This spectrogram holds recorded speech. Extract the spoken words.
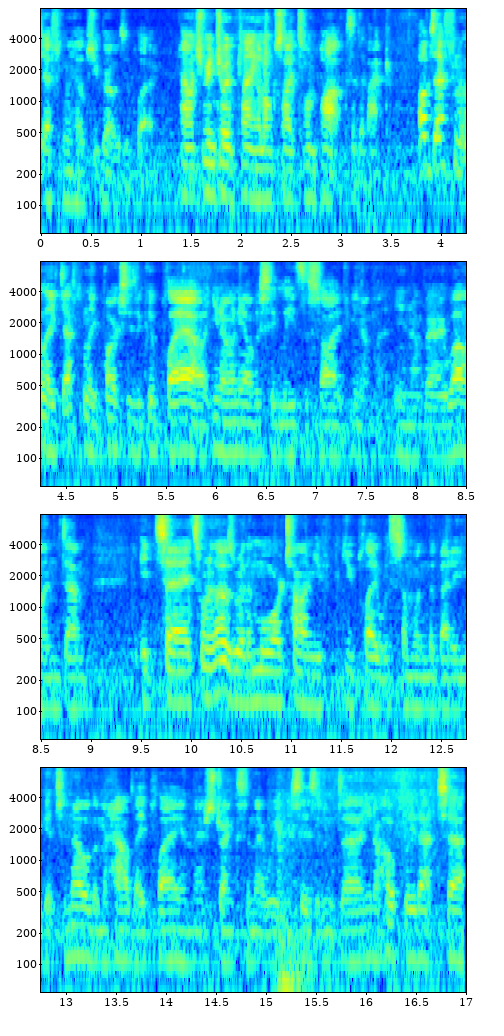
definitely helps you grow as a player. How much have you enjoyed playing alongside Tom Parkes at the back? Oh, definitely, definitely. Parkes is a good player, you know, and he obviously leads the side, you know, you know very well, and. Um, it's uh, it's one of those where the more time you you play with someone, the better you get to know them and how they play and their strengths and their weaknesses, and uh, you know hopefully that uh,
